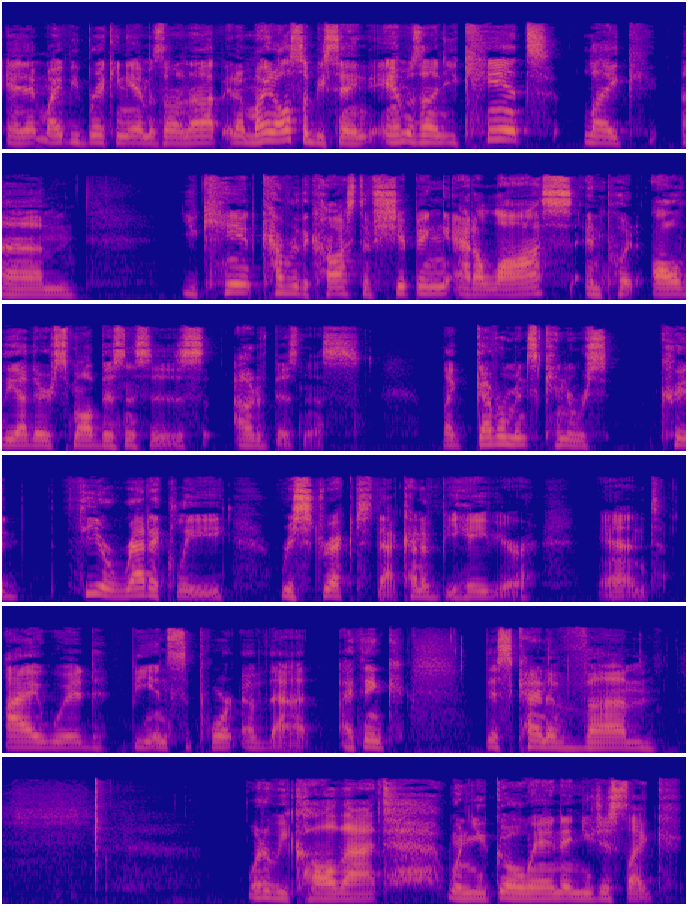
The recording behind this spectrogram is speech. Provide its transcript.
and it might be breaking Amazon up. And it might also be saying, Amazon, you can't like um, you can't cover the cost of shipping at a loss and put all the other small businesses out of business. Like governments can res- could theoretically restrict that kind of behavior, and I would be in support of that. I think this kind of um, what do we call that when you go in and you just like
